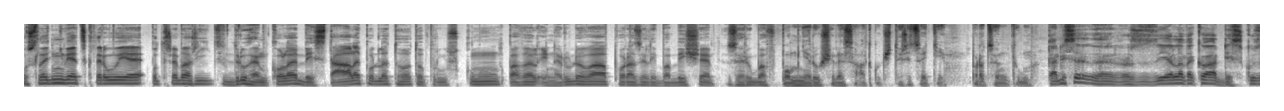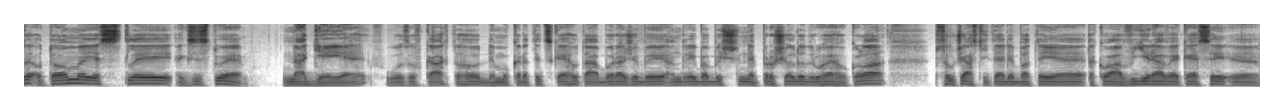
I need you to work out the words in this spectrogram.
poslední věc, kterou je potřeba říct, v druhém kole by stále podle tohoto průzkumu Pavel i Nerudová porazili Babiše zhruba v poměru 60 k 40 procentům. Tady se rozjela taková diskuze o tom, jestli existuje naděje v úvozovkách toho demokratického tábora, že by Andrej Babiš neprošel do druhého kola. Součástí té debaty je taková víra v jakési eh,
